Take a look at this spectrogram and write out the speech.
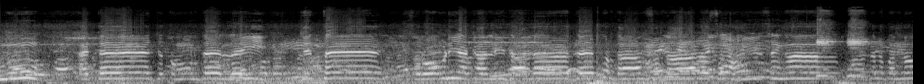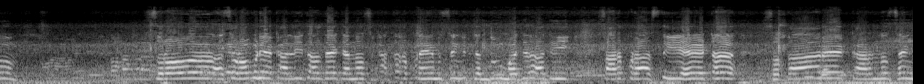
ਨੂੰ ਇੱਥੇ ਜਿਤਾਉਣ ਦੇ ਲਈ ਜਿੱਥੇ ਸ਼੍ਰੋਮਣੀ ਅਕਾਲੀ ਦਲ ਦੇ ਪ੍ਰਧਾਨ ਸਰਦਾਰ ਸੁਖਬੀਰ ਸਿੰਘ ਬਾਦਲ ਵੱਲੋਂ ਸ਼੍ਰੋਮਣੀ ਅਕਾਲੀ ਦਲ ਦੇ ਜਨਰਲ ਸਕੱਤਰ ਪ੍ਰੇਮ ਸਿੰਘ ਚੰਦੂ ਮਜਰਾ ਦੀ ਸਰਪ੍ਰਸਤੀ ਹੇਠ ਸਰਦਾਰ ਕਰਨ ਸਿੰਘ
